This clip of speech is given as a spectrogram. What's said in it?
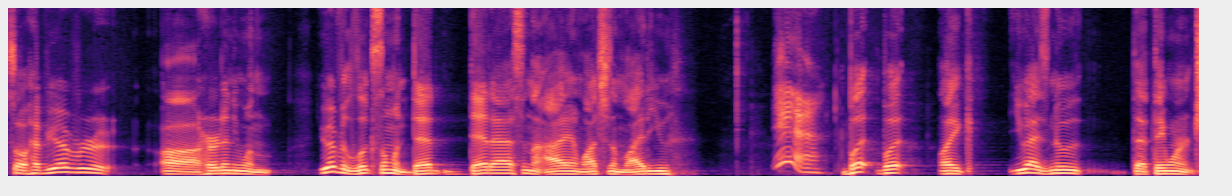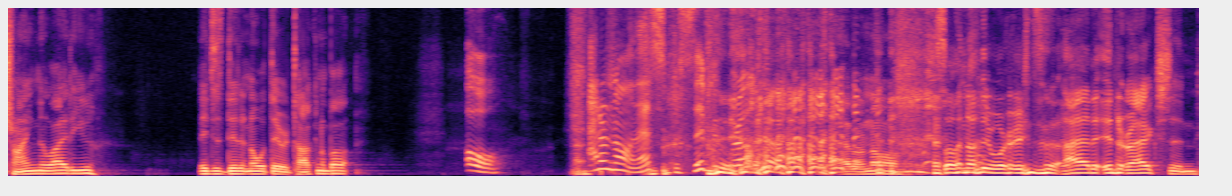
So, have you ever uh, heard anyone? You ever look someone dead dead ass in the eye and watch them lie to you? Yeah. But but like you guys knew that they weren't trying to lie to you. They just didn't know what they were talking about. Oh. I don't know. That's specific, bro. I don't know. So in other words, I had an interaction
